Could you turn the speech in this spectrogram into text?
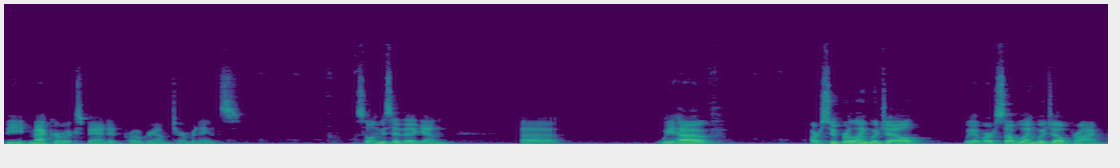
the macro expanded program terminates. So let me say that again. Uh, we have our super language L, we have our sublanguage L prime.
